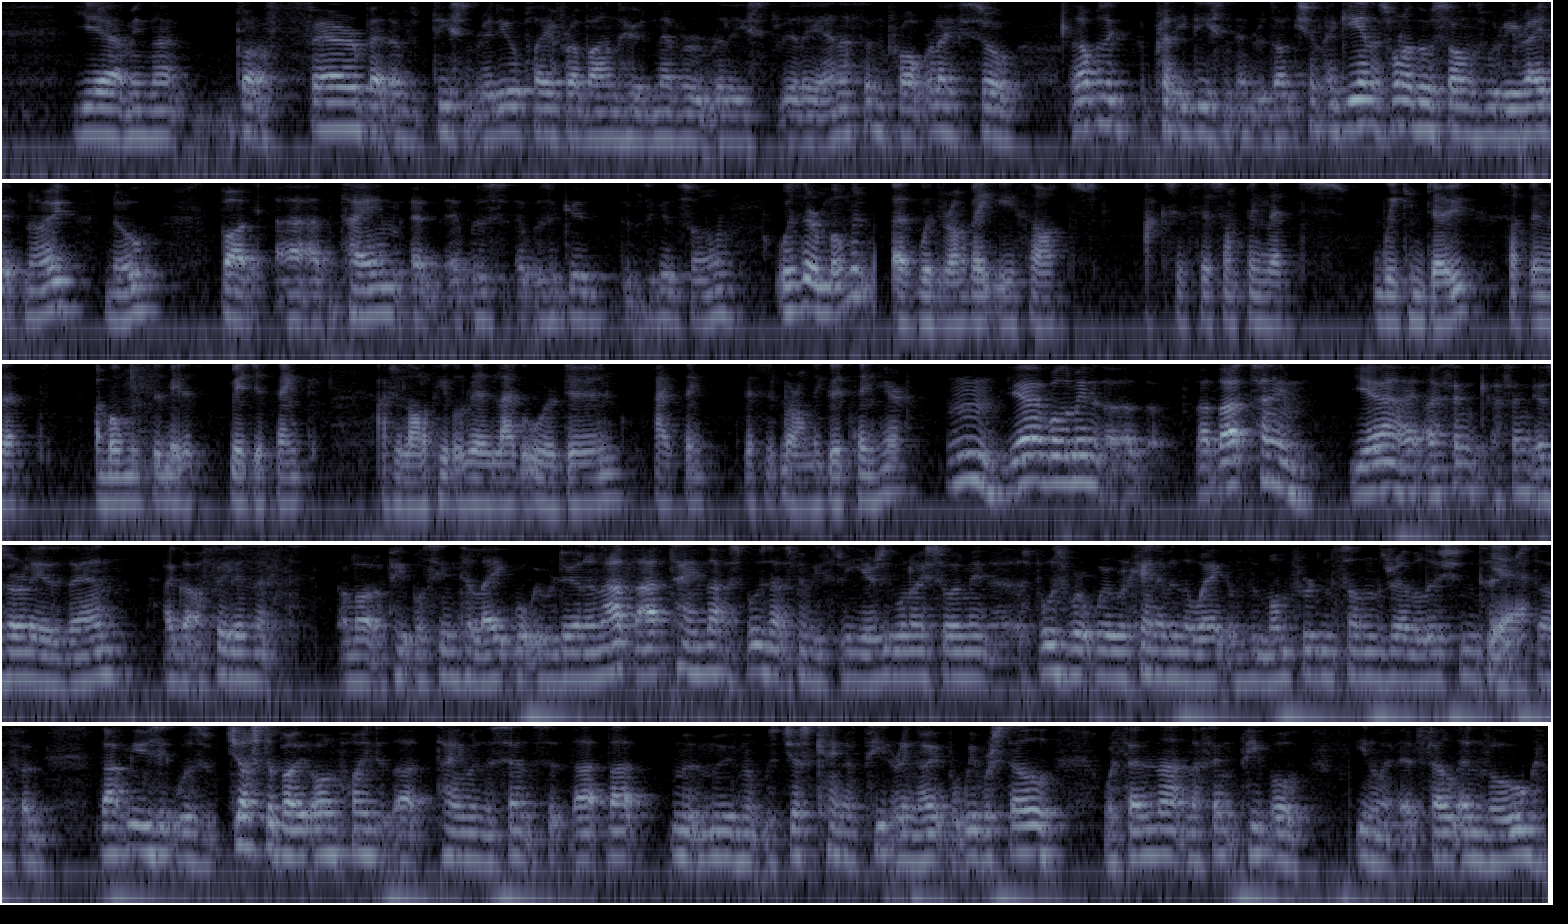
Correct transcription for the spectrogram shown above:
yeah, I mean that got a fair bit of decent radio play for a band who had never released really anything properly. So that was a pretty decent introduction. Again, it's one of those songs. Would we write it now? No, but uh, at the time, it, it was it was a good it was a good song. Was there a moment uh, with Runabay you thought, actually, this is something that we can do? Something that a moment that made us made you think, actually, a lot of people really like what we're doing. I think this is we're on the good thing here. Mm, yeah, well, I mean, uh, at that time, yeah, I, I think I think as early as then, I got a feeling that a lot of people seemed to like what we were doing, and at that time, that I suppose that's maybe three years ago now. So I mean, I suppose we're, we were kind of in the wake of the Mumford and Sons Revolution type Yeah. stuff, and that music was just about on point at that time in the sense that that that movement was just kind of petering out, but we were still within that, and I think people, you know, it felt in vogue.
